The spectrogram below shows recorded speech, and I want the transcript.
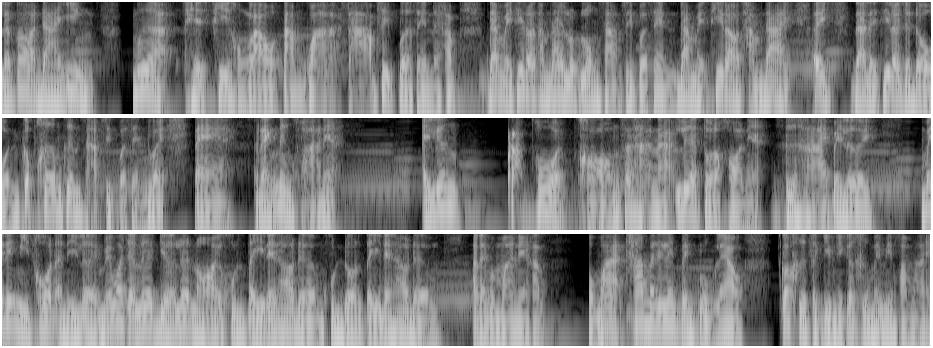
แล้วก็ dying เมื่อ HP ของเราต่ำกว่า 30%นะครับ damage ที่เราทำได้ลดลง 30% damage ที่เราทำได้ เอ้ย damage ที่เราจะโดนก็เพิ่มขึ้น 30%ด้วย แต่ rank หนึ่งขวาเนี่ย ไอ้เรื่องปรับโทษของสถานะเลือดตัวละครเนี่ย คือหายไปเลยไม่ได้มีโทษอันนี้เลย ไม่ว่าจะเลือดเยอะเลือดน้อย คุณตีได้เท่าเดิม คุณโดนตีได้เท่าเดิม อะไรประมาณนี้ครับ ผมว่าถ้าไม่ได้เล่นเป็นกลุ่มแล้ว ก็คือสกิลนี้ก็คือไม่มีความหมาย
